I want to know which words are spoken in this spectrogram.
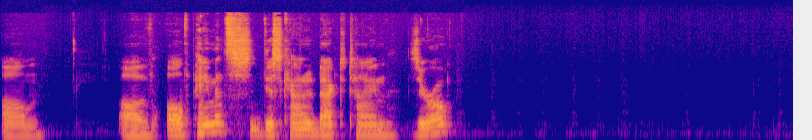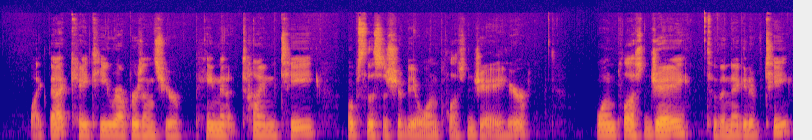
Um, of all the payments discounted back to time 0. Like that, kt represents your payment at time t. Oops, this should be a 1 plus j here. 1 plus j to the negative t.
